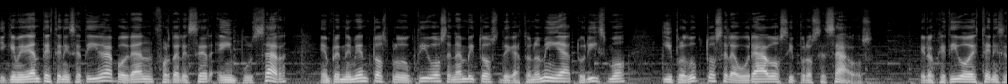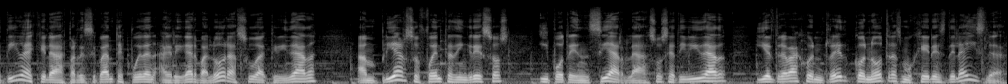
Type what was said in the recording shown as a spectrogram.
y que mediante esta iniciativa podrán fortalecer e impulsar emprendimientos productivos en ámbitos de gastronomía, turismo y productos elaborados y procesados. El objetivo de esta iniciativa es que las participantes puedan agregar valor a su actividad, ampliar sus fuentes de ingresos y potenciar la asociatividad y el trabajo en red con otras mujeres de la isla.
